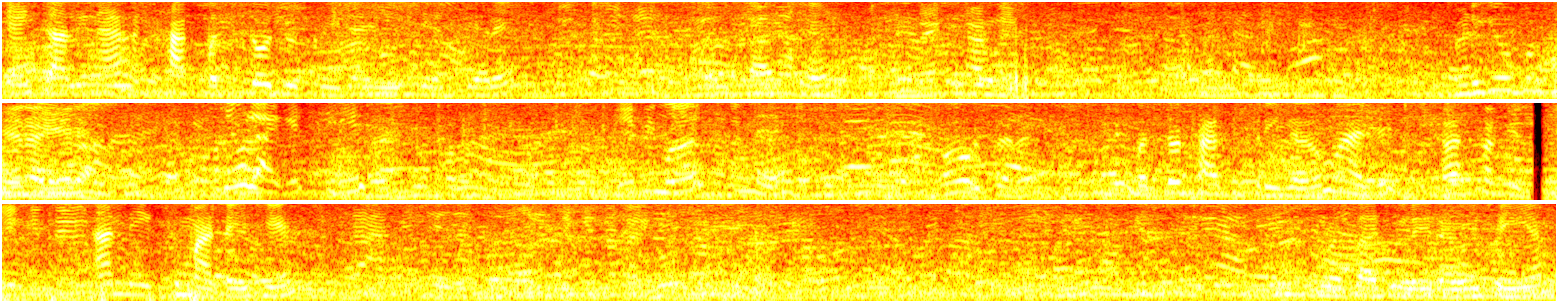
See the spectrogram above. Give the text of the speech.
ક્યાંય ચાલીને આવે થાક બધો જ ઉતરી જાય છે અત્યારે. કેવું લાગે છે ક્રિએટ? મસ્ત ને. સરસ. બધો થાક ઉતરી ગયો હું આજે. આ નેક માટે છે. મસાજ લઈ રહ્યો છે અહીંયા.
